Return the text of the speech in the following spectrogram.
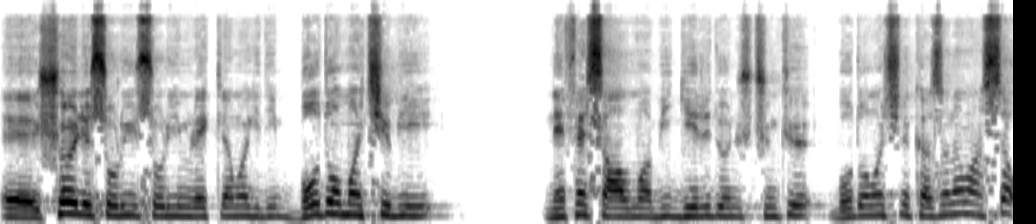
E, şöyle soruyu sorayım reklama gideyim. Bodo maçı bir nefes alma, bir geri dönüş. Çünkü Bodo maçını kazanamazsa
